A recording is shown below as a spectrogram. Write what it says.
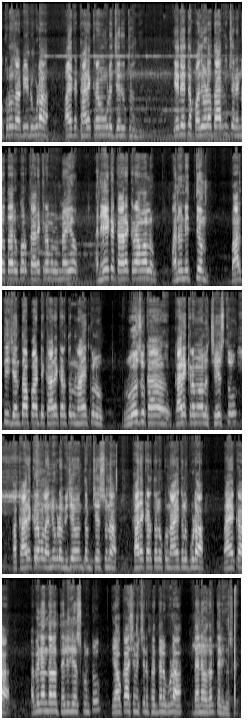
ఒకరోజు అటు ఇటు కూడా ఆ యొక్క కార్యక్రమం కూడా జరుగుతుంది. ఏదైతే పదిహేడో తారీఖు నుంచి రెండో తారీఖు వరకు కార్యక్రమాలు ఉన్నాయో అనేక కార్యక్రమాలు అనునిత్యం భారతీయ జనతా పార్టీ కార్యకర్తలు నాయకులు రోజు కా కార్యక్రమాలు చేస్తూ ఆ కార్యక్రమాలు అన్నీ కూడా విజయవంతం చేస్తున్న కార్యకర్తలకు నాయకులకు కూడా నా యొక్క అభినందనలు తెలియజేసుకుంటూ ఈ అవకాశం ఇచ్చిన పెద్దలు కూడా ధన్యవాదాలు తెలియజేసుకుంటాను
